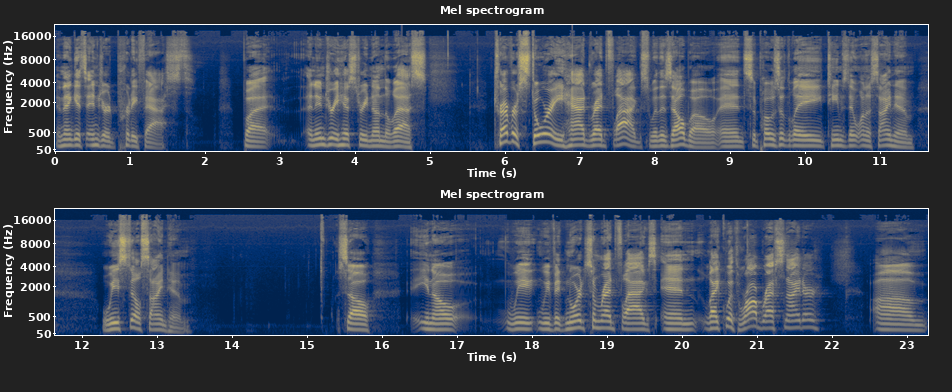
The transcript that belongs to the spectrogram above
and then gets injured pretty fast. But an injury history nonetheless. Trevor Story had red flags with his elbow, and supposedly teams didn't want to sign him. We still signed him. So, you know, we we've ignored some red flags, and like with Rob Refsnyder, um,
